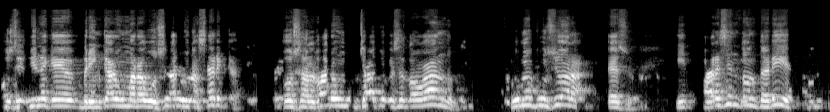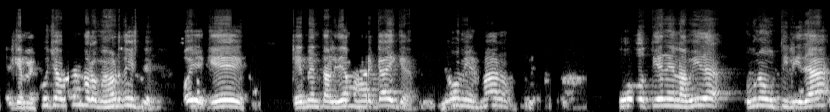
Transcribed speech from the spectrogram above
o si tiene que brincar un marabuzal, una cerca, o salvar a un muchacho que se está ahogando. ¿Cómo funciona eso? Y parecen tonterías. El que me escucha hablando a lo mejor dice, oye, ¿qué, qué mentalidad más arcaica? No, mi hermano, todo tiene en la vida una utilidad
